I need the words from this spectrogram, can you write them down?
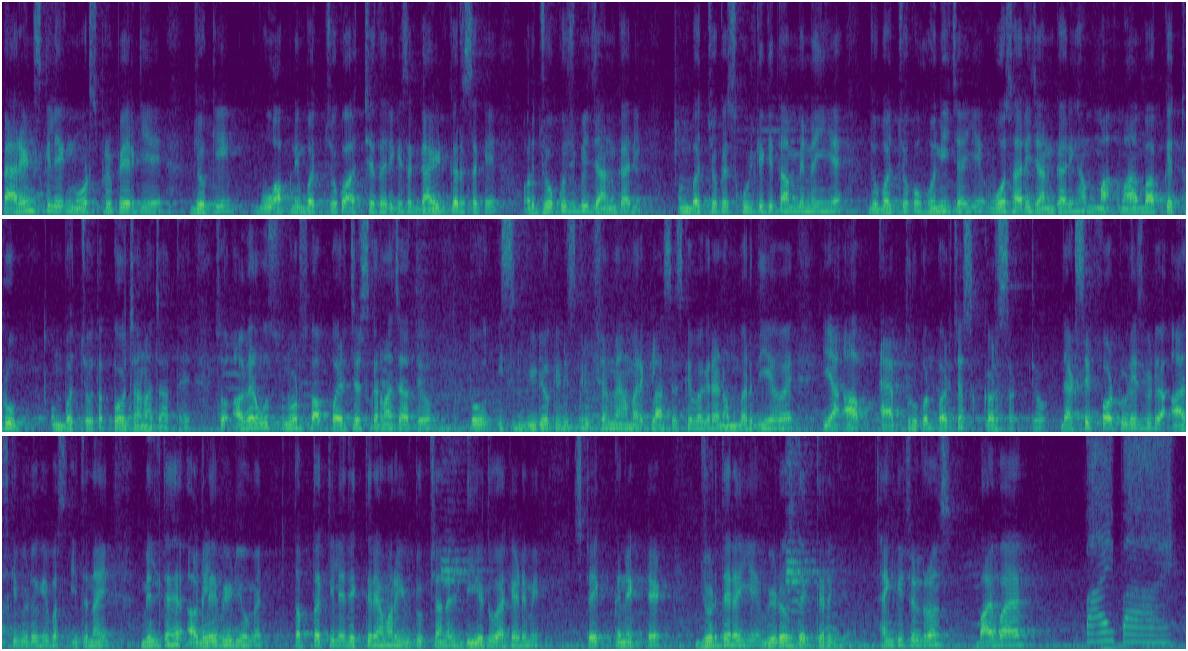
पेरेंट्स के लिए एक नोट्स प्रिपेयर किए जो कि वो अपने बच्चों को अच्छे तरीके से गाइड कर सके और जो कुछ भी जानकारी उन बच्चों के स्कूल की किताब में नहीं है जो बच्चों को होनी चाहिए वो सारी जानकारी हम माँ बाप के थ्रू उन बच्चों तक पहुँचाना चाहते हैं। सो so, अगर उस नोट्स को आप परचेस करना चाहते हो तो इस वीडियो के डिस्क्रिप्शन में हमारे क्लासेस के वगैरह नंबर दिए हुए या आप ऐप थ्रू पर परचेस कर सकते हो। That's it for today's video आज की वीडियो की बस इतना ही। मिलते हैं अगले वीडियो में। तब तक के लिए देखते रहे हमारे YouTube channel D A two academy stay connected जुड़ते रहिए वीडियोज़ देखते रहिए। Thank you childrens bye bye bye bye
